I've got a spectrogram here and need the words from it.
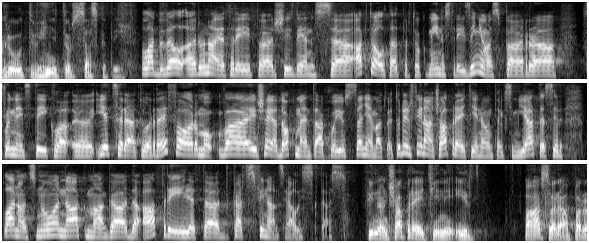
grūti viņu tur saskatīt. Labi, vēl runājot arī par šīs dienas aktualitāti, par to, ka ministrija ziņos par uh, slimnīcas tīkla iecerēto reformu, vai šajā dokumentā, ko jūs saņēmāt, vai tur ir finanšu aprēķina, un, teiksim, ja tas ir plānots no nākamā gada aprīļa, tad kā tas finansiāli izskatās? Finanšu aprēķini ir pārsvarā par,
